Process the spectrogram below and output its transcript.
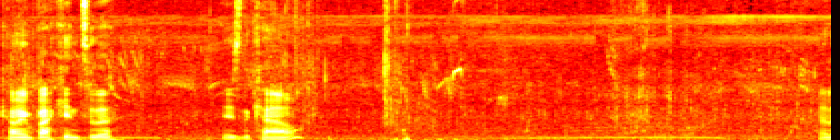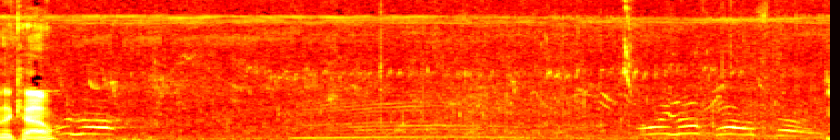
Coming back into the. Here's the cow. Hello, cow. Oh, I love cows though.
